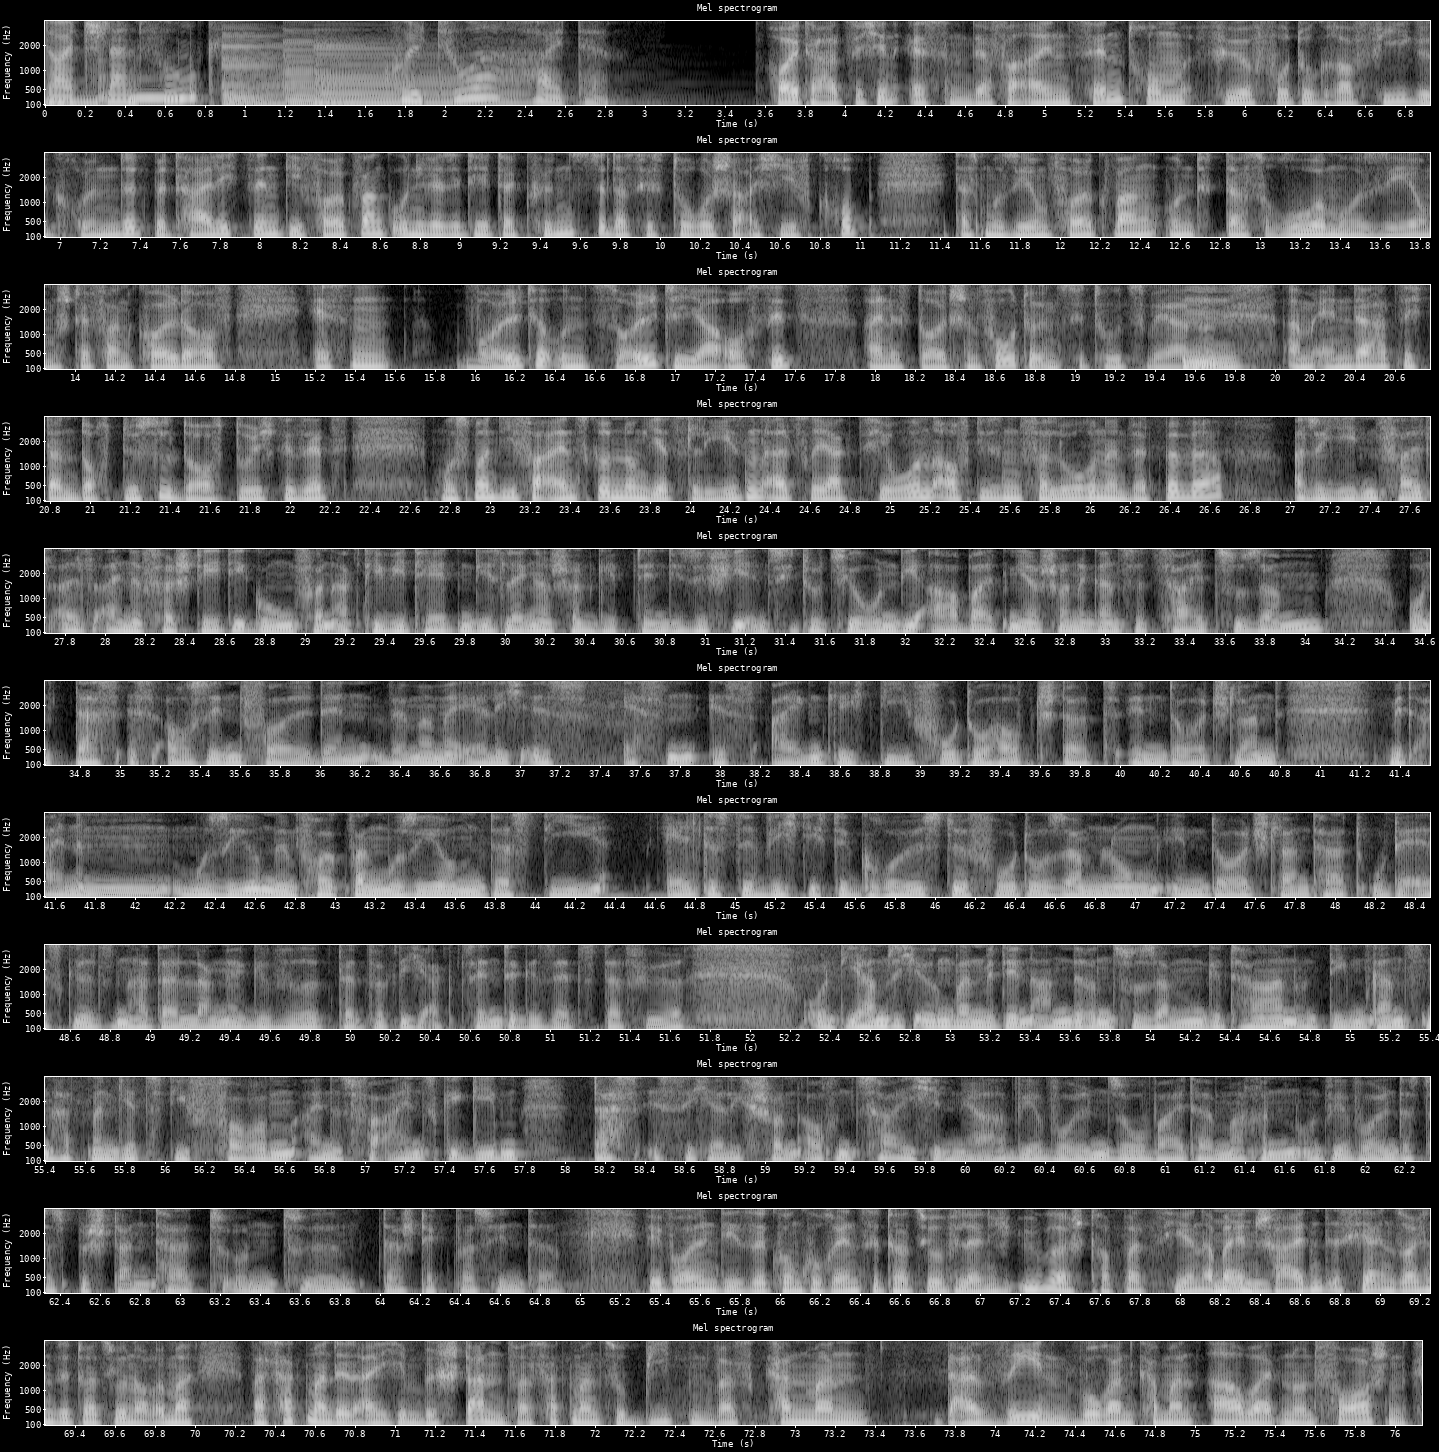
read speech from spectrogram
Deutschlandfunk Kultur heute. Heute hat sich in Essen der Verein Zentrum für Fotografie gegründet. Beteiligt sind die Volkwang Universität der Künste, das Historische Archiv Krupp, das Museum Volkwang und das Ruhrmuseum. Stefan Koldehoff, Essen wollte und sollte ja auch Sitz eines deutschen Fotoinstituts werden. Mhm. Am Ende hat sich dann doch Düsseldorf durchgesetzt. Muss man die Vereinsgründung jetzt lesen als Reaktion auf diesen verlorenen Wettbewerb? Also jedenfalls als eine Verstetigung von Aktivitäten, die es länger schon gibt. Denn diese vier Institutionen, die arbeiten ja schon eine ganze Zeit zusammen. Und das ist auch sinnvoll. Denn wenn man mal ehrlich ist, Essen ist eigentlich die Fotohauptstadt in Deutschland mit einem Museum, dem Volkwang Museum, das die älteste, wichtigste, größte Fotosammlung in Deutschland hat. Ute Eskelsen hat da lange gewirkt, hat wirklich Akzente gesetzt dafür. Und die haben sich irgendwann mit den anderen zusammengetan und dem Ganzen hat man jetzt die Form eines Vereins gegeben. Das ist sicherlich schon auch ein Zeichen, ja. Wir wollen so weitermachen und wir wollen, dass das Bestand hat und äh, da steckt was hinter. Wir wollen diese Konkurrenzsituation vielleicht nicht überstrapazieren, aber mhm. entscheidend ist ja in solchen Situationen auch immer, was hat man denn eigentlich im Bestand? Was hat man zu bieten? Was kann man da sehen? Woran kann man arbeiten und forschen?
